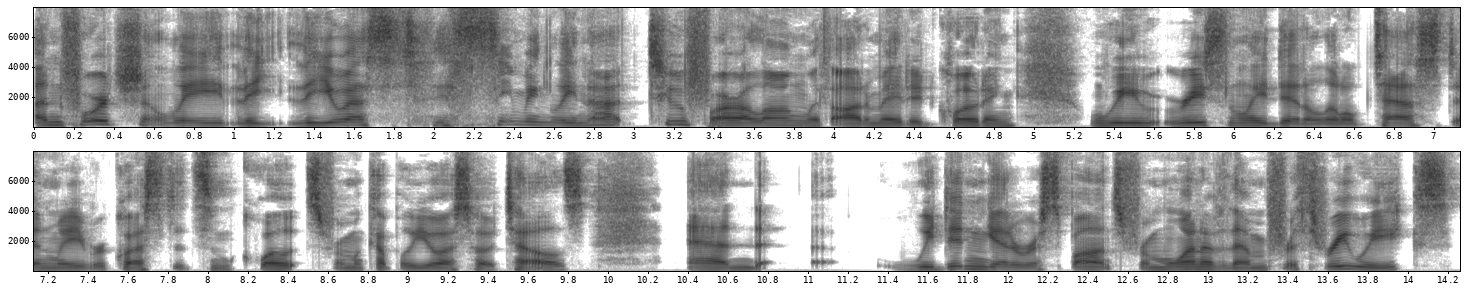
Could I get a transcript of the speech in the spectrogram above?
unfortunately, the, the US is seemingly not too far along with automated quoting. We recently did a little test and we requested some quotes from a couple US hotels, and we didn't get a response from one of them for three weeks.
